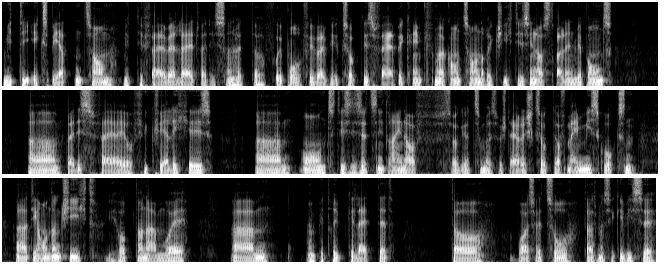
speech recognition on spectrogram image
mit die Experten zusammen, mit den Feuerwehrleuten, weil das sind halt da voll Profi, weil wie gesagt, das Feuerbekämpfen eine ganz andere Geschichte ist in Australien wie bei uns, äh, weil das Feuer ja viel gefährlicher ist. Ähm, und das ist jetzt nicht rein auf, sage ich jetzt mal so steirisch gesagt, auf mein Mist gewachsen. Äh, die anderen Geschichte, ich habe dann auch mal ähm, einen Betrieb geleitet, da war es halt so, dass man sich gewisse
